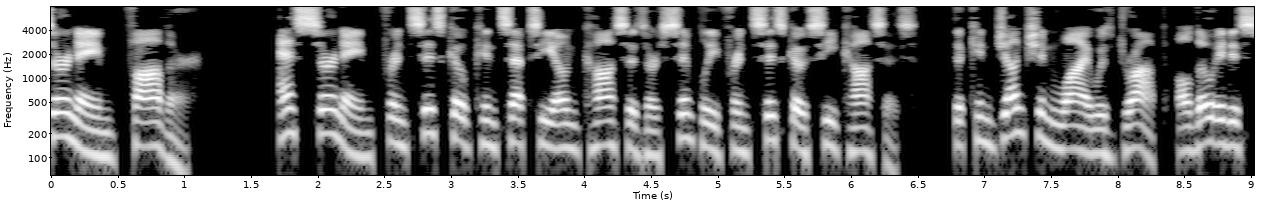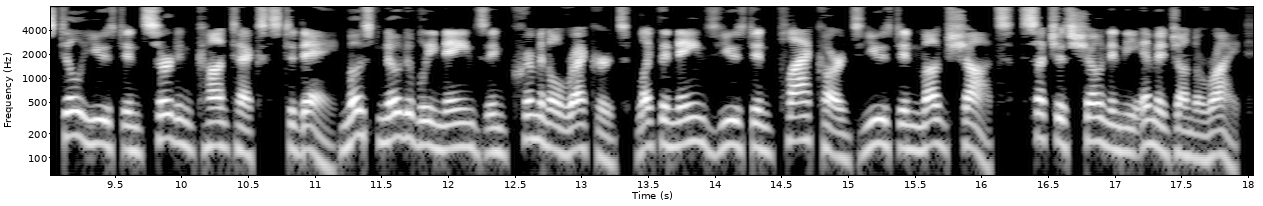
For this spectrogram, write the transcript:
surname, father. S surname, Francisco Concepcion Casas or simply Francisco C. Casas. The conjunction y was dropped, although it is still used in certain contexts today most notably names in criminal records, like the names used in placards used in mug shots, such as shown in the image on the right.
